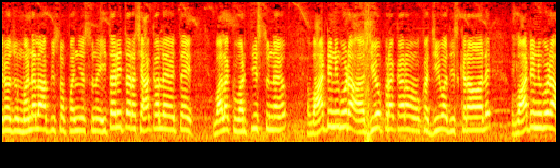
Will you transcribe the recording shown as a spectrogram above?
ఈరోజు మండల ఆఫీస్లో పనిచేస్తున్న ఇతర ఇతర శాఖల్లో అయితే వాళ్ళకు వర్తిస్తున్నాయో వాటిని కూడా జీవ జీవో ప్రకారం ఒక జీవో తీసుకురావాలి. వాటిని కూడా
